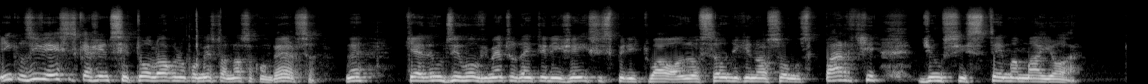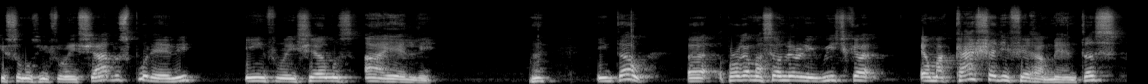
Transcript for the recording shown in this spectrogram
Inclusive esses que a gente citou logo no começo da nossa conversa, né? Que é o desenvolvimento da inteligência espiritual, a noção de que nós somos parte de um sistema maior, que somos influenciados por ele e influenciamos a ele. Né? Então, a programação neurolinguística é uma caixa de ferramentas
